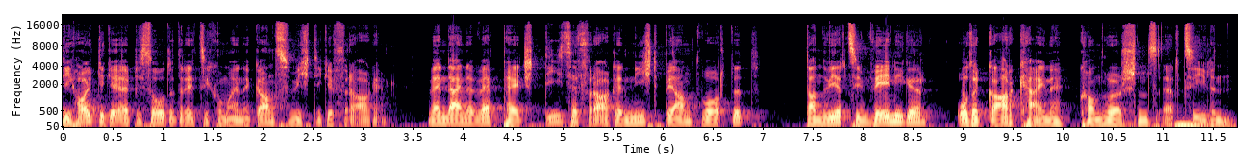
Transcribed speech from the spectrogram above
Die heutige Episode dreht sich um eine ganz wichtige Frage. Wenn deine Webpage diese Frage nicht beantwortet, dann wird sie weniger oder gar keine Conversions erzielen.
